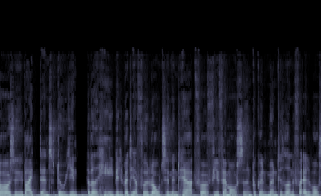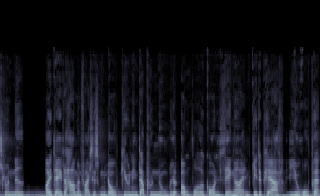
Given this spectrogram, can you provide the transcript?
og også ByteDance og Douyin, har været helt vildt, hvad de har fået lov til. Men her for 4-5 år siden begyndte myndighederne for alvor at slå ned. Og i dag der har man faktisk en lovgivning, der på nogle områder går længere end GDPR i Europa.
